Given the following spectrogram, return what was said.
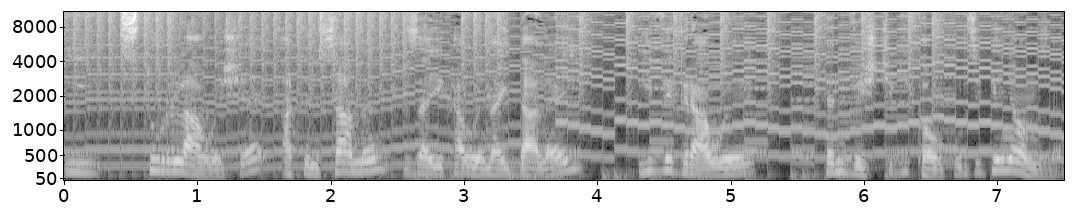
i sturlały się, a tym samym zajechały najdalej i wygrały ten wyścig i konkurs i pieniądze.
